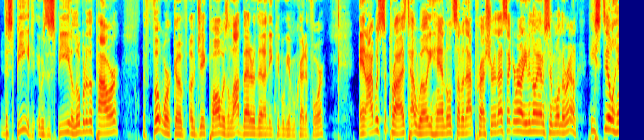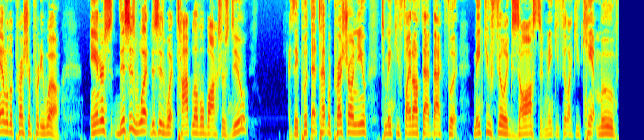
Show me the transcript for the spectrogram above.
the speed. It was the speed, a little bit of the power. The footwork of of Jake Paul was a lot better than I think people give him credit for. And I was surprised how well he handled some of that pressure in that second round. Even though Anderson won the round, he still handled the pressure pretty well. Anderson, this is what this is what top level boxers do. Is they put that type of pressure on you to make you fight off that back foot, make you feel exhausted, make you feel like you can't move.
